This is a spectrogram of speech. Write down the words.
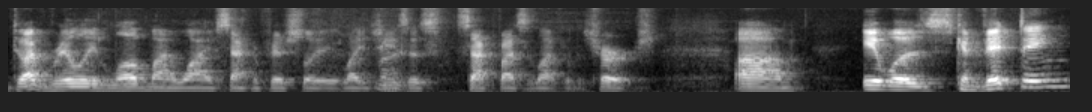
Do I really love my wife sacrificially like Right. Jesus sacrificed his life for the church? Um, it was convicting,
